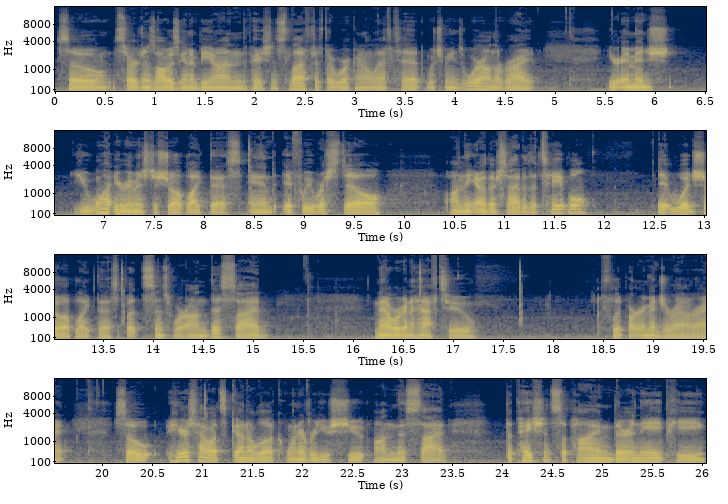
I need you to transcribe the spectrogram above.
So surgeon's always going to be on the patient's left if they're working on a left hip, which means we're on the right. Your image you want your image to show up like this and if we were still on the other side of the table it would show up like this but since we're on this side now we're gonna have to flip our image around right so here's how it's gonna look whenever you shoot on this side the patient supine they're in the AP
